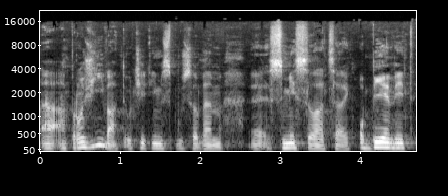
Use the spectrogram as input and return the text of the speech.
a, a prožívat určitým způsobem e, smysl a celek, objevit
